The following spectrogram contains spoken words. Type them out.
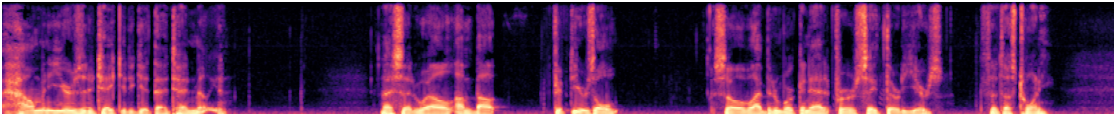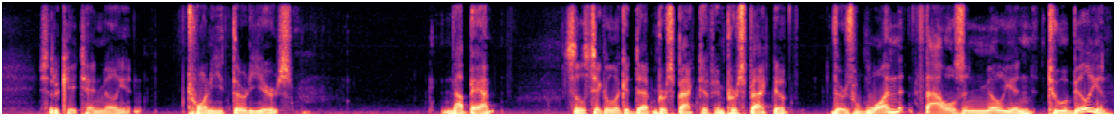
How many years did it take you to get that 10 million? And I said, Well, I'm about 50 years old. So I've been working at it for, say, 30 years. since I was 20. He said, okay, 10 million, 20, 30 years. Not bad. So let's take a look at that in perspective. In perspective, there's 1,000 million to a billion.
